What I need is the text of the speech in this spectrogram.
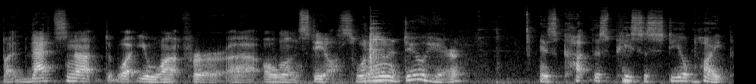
But that's not what you want for uh, O1 steel. So what I'm going to do here is cut this piece of steel pipe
